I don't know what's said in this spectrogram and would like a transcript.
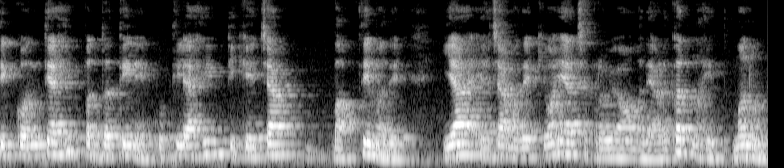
ती कोणत्याही पद्धतीने कुठल्याही टीकेच्या बाबतीमध्ये या याच्यामध्ये किंवा या चक्रव्यूहामध्ये अडकत नाहीत. म्हणून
